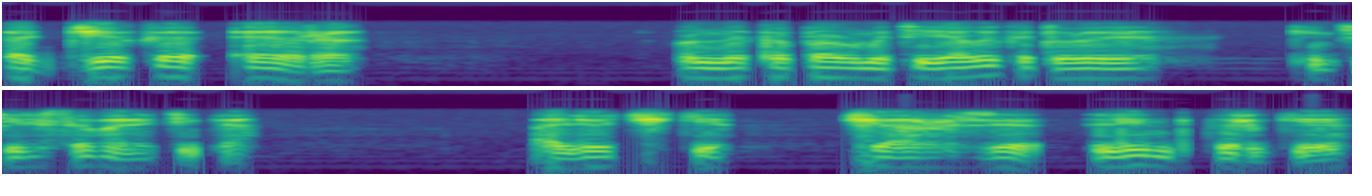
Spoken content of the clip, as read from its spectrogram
от Джека Эра. Он накопал материалы, которые интересовали тебя. О летчике Чарльзе Линдберге,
